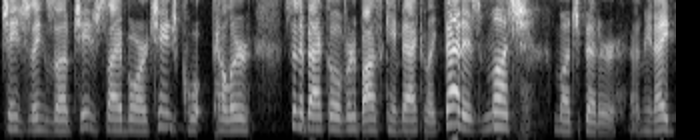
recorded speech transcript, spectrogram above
changed things up, changed sidebar, changed co- color, sent it back over. The boss came back like that is much much better. I mean I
